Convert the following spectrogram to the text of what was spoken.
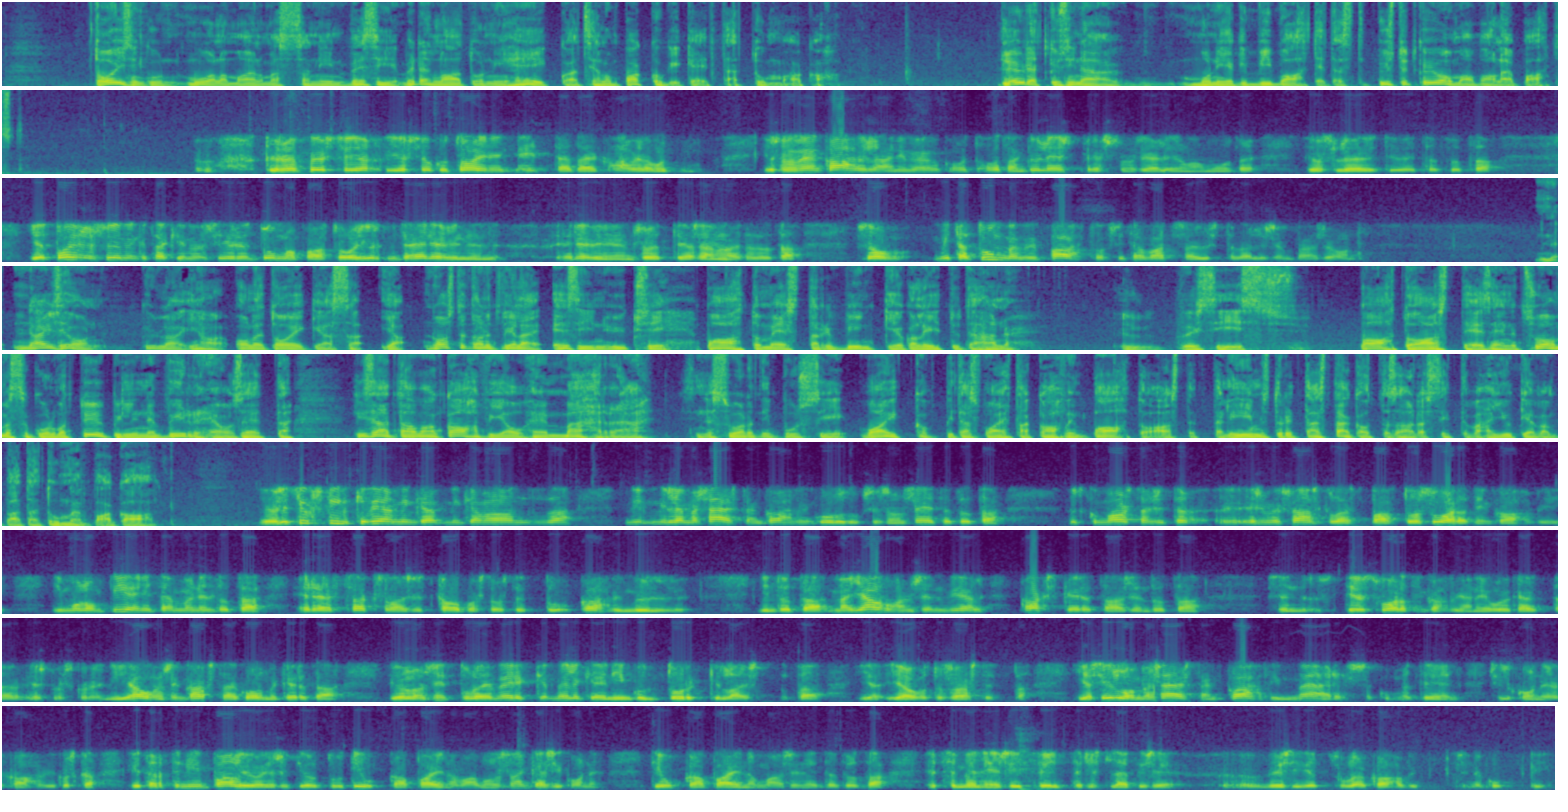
toisin kuin muualla maailmassa, niin vesi, veden laatu on niin heikko, että siellä on pakkokin keittää tummaa kahvia. Löydätkö sinä moniakin vivahteita? Sitten pystytkö juomaan vaaleapahtosta? Kyllä pystyn, jo- jos joku toinen keittää tai kahvilla, mutta jos mä menen kahvilaan, niin mä ot- otan kyllä espresson siellä ilman muuta, jos löytyy. Että tota. Ja toinen syy, minkä takia mä siirryn tummapahtoon, on just mitä edellinen, edellinen soittaja sanoi, että tota, se on, mitä tummempi pahto, sitä vatsaystävällisempää se on. Näin se on. Kyllä ihan olet oikeassa. Ja nostetaan nyt vielä esiin yksi paahtomestarin vinkki, joka liittyy tähän siis paahtoasteeseen. Et Suomessa kuulemma tyypillinen virhe on se, että lisätään vaan kahvijauheen määrää sinne suodatinpussiin, vaikka pitäisi vaihtaa kahvin paahtoastetta. Eli ihmiset yrittää sitä kautta saada sitten vähän jykevämpää tai tummempaa kahvia. Joo, sitten yksi vinkki vielä, minkä, minkä mä on, tota, mi- millä mä säästän kahvin kulutuksessa, on se, että tota, nyt kun mä ostan sitten esimerkiksi ranskalaista pahtoa suodatin kahvia, niin mulla on pieni tämmöinen tota, eräästä saksalaisesta kaupasta ostettu kahvimylly. Niin tota, mä jauhan sen vielä kaksi kertaa sen, tota, sen tietysti suodatin kahvihan ei voi käyttää espressokoneen, niin jauhan sen kaksi tai kolme kertaa, jolloin siitä tulee melkein, melkein niin kuin turkkilaista tota, ja- jauhotusastetta. Ja silloin mä säästän kahvin määrässä, kun mä teen sillä koneella kahvia, koska ei tarvitse niin paljon ja sitten joutuu tiukkaa painamaan. Mulla on käsikone, tiukkaa painamaan sen, että, tota, että se menee siitä filtteristä läpi se vesi, että tulee kahvi sinne kuppiin.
